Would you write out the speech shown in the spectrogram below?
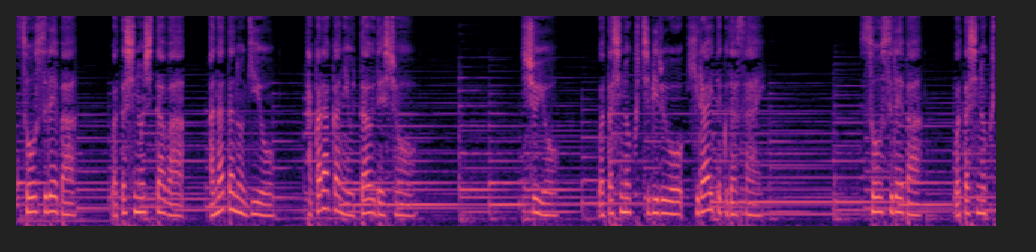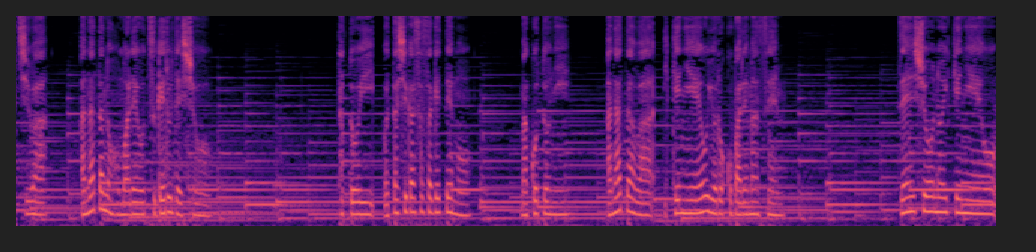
そうすれば私の舌はあなたの義を高らかに歌うでしょう。主よ、私の唇を開いてください。そうすれば私の口はあなたの誉れを告げるでしょう。たとえ私が捧げても、誠にあなたは生贄を喜ばれません。全焼の生贄を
